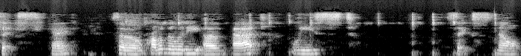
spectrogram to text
6. Okay? So probability of at least 6. Now,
